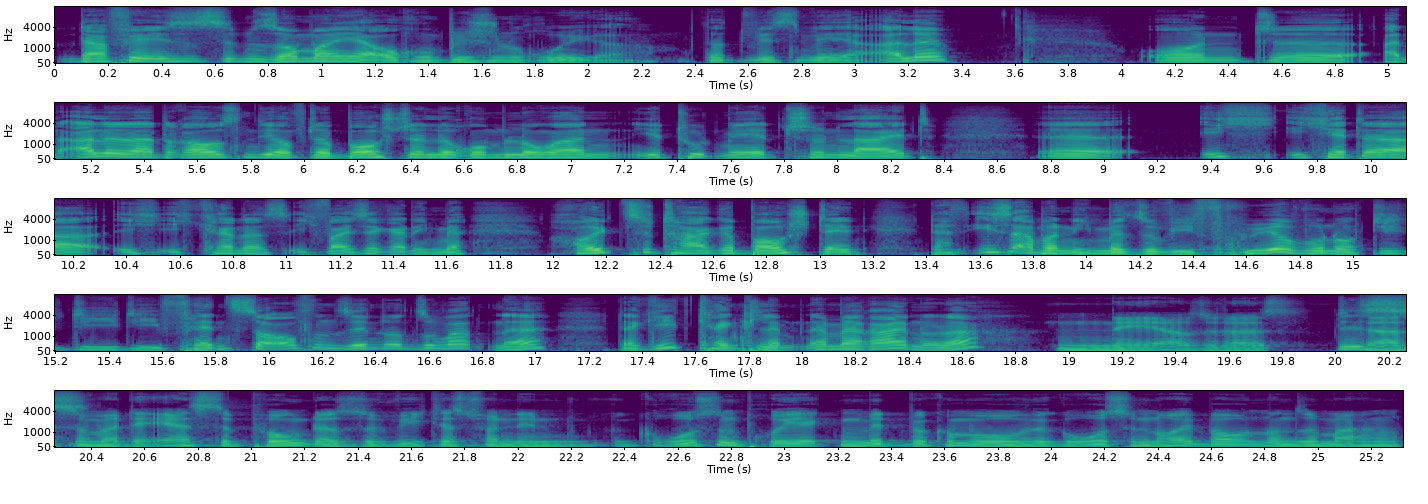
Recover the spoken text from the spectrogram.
dafür ist es im Sommer ja auch ein bisschen ruhiger. Das wissen wir ja alle. Und äh, an alle da draußen, die auf der Baustelle rumlungern, ihr tut mir jetzt schon leid. Äh, ich, ich hätte, ich, ich kann das, ich weiß ja gar nicht mehr. Heutzutage Baustellen, das ist aber nicht mehr so wie früher, wo noch die, die, die Fenster offen sind und sowas, ne? Da geht kein Klempner mehr rein, oder? Nee, also da ist, Das- da ist immer der erste Punkt, also so wie ich das von den großen Projekten mitbekomme, wo wir große Neubauten und so machen,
